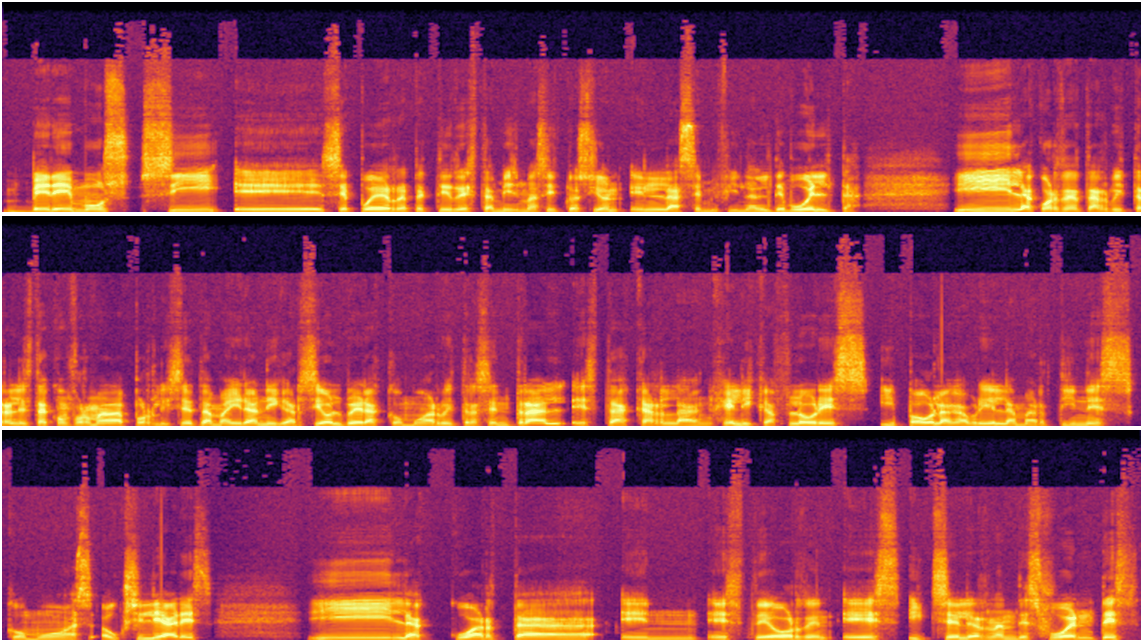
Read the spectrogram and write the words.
Veremos si eh, se puede repetir esta misma situación en la semifinal de vuelta. Y la cuarteta arbitral está conformada por Liseta Mairani García Olvera como árbitra central, está Carla Angélica Flores y Paola Gabriela Martínez como auxiliares. Y la cuarta en este orden es Itzel Hernández Fuentes,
